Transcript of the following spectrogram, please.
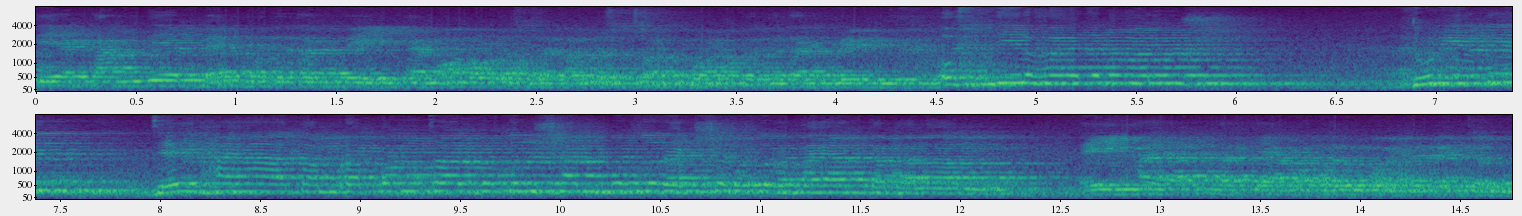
দিয়ে, কান দিয়ে বের হতে থাকবে, এমন অবস্থায় মানুষ চটপট করতে থাকবে। অস্থির হয়ে যাবে মানুষ। দুনিয়াতে যেই হায়াত আমরা পঞ্চাশ বছর, ষাট বছর, একশো বছর হায়াত কাটালাম, এই হায়াতটাকে আমাদের মহিলাদের জন্য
